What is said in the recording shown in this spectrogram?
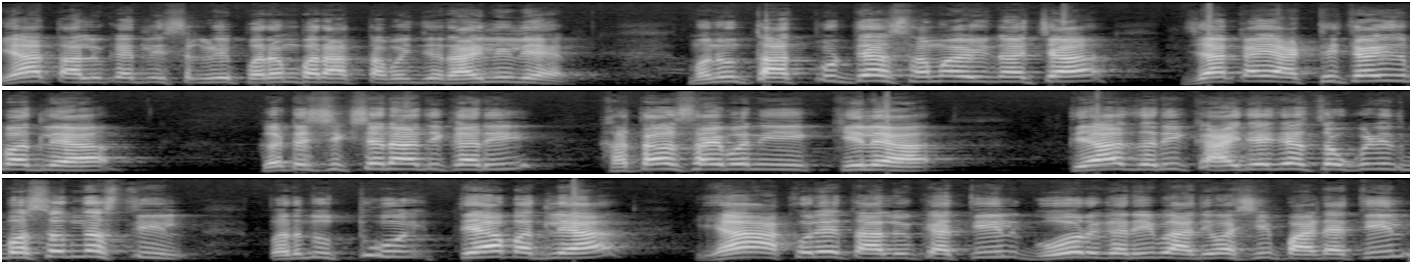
या तालुक्यातली सगळी परंपरा आता म्हणजे राहिलेली आहे. म्हणून तात्पुरत्या समायोजनाच्या ज्या काही अठ्ठेचाळीस बदल्या गटशिक्षणाधिकारी खताळ साहेबांनी केल्या त्या जरी कायद्याच्या चौकटीत बसत नसतील परंतु तू त्या बदल्या ह्या अकोले तालुक्यातील गोरगरीब आदिवासी पाड्यातील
